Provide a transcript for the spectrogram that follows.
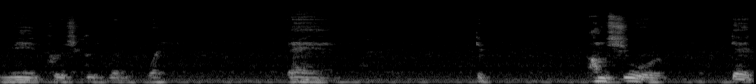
men push good women away? And I'm sure that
